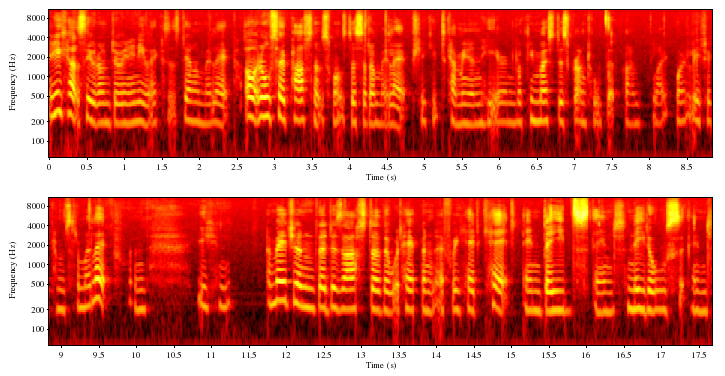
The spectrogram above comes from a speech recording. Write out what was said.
And you can't see what I'm doing anyway because it's down on my lap. Oh, and also Parsnips wants to sit on my lap. She keeps coming in here and looking most disgruntled that I'm like won't let her come sit on my lap. And you can imagine the disaster that would happen if we had cat and beads and needles and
